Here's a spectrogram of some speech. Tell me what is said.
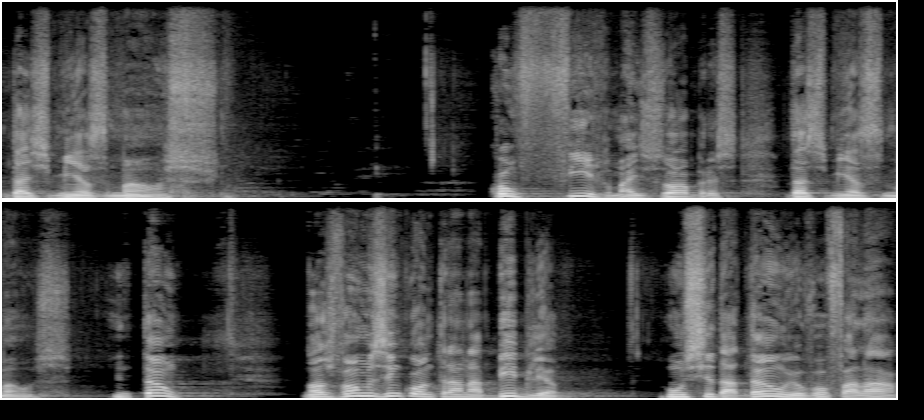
das minhas mãos. Confirma as obras das minhas mãos. Então, nós vamos encontrar na Bíblia um cidadão, eu vou falar,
